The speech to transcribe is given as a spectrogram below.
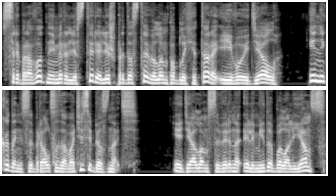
Среброводный мир Листерия лишь предоставил им Паблохитара и его идеал, и никогда не собирался давать о себе знать. Идеалом Северина Эльмида был Альянс,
